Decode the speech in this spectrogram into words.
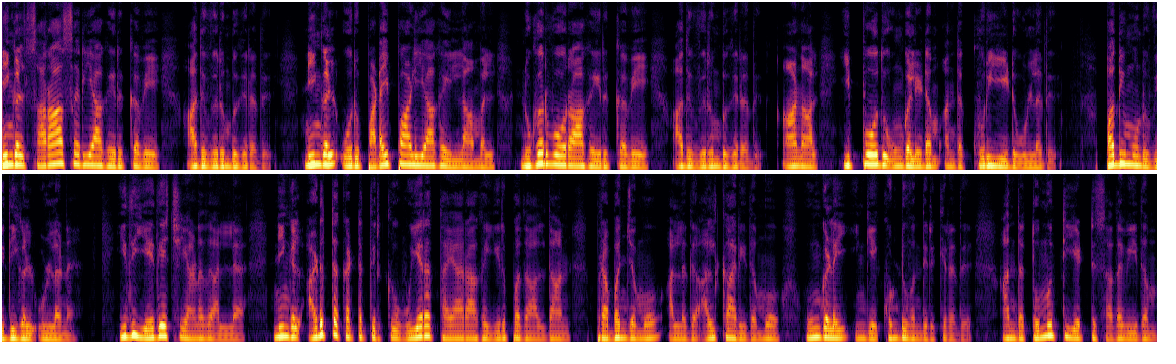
நீங்கள் சராசரியாக இருக்கவே அது விரும்புகிறது. நீங்கள் ஒரு படைப்பாளியாக இல்லாமல் நுகர்வோராக இருக்கவே அது விரும்புகிறது. ஆனால் இப்போது உங்களிடம் அந்த குறியீடு உள்ளது. பதிமூணு விதிகள் உள்ளன. இது எதேச்சையானது அல்ல. நீங்கள் அடுத்த கட்டத்திற்கு உயரத் தயாராக இருப்பதால்தான் பிரபஞ்சமோ அல்லது அல்காரிதமோ உங்களை இங்கே கொண்டு வந்திருக்கிறது. அந்த தொண்ணூத்தி எட்டு சதவீதம்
